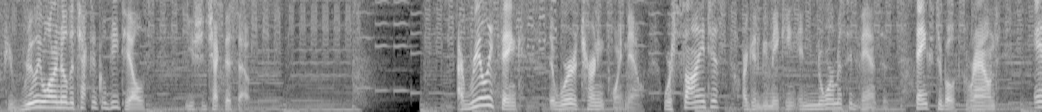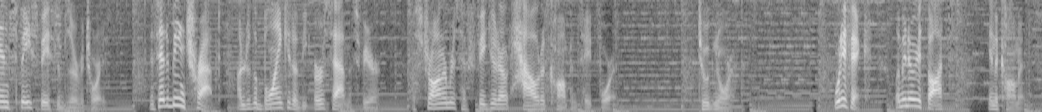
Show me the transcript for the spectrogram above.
if you really want to know the technical details, you should check this out. I really think that we're at a turning point now where scientists are going to be making enormous advances thanks to both ground and space based observatories. Instead of being trapped under the blanket of the Earth's atmosphere, astronomers have figured out how to compensate for it to ignore it. What do you think? Let me know your thoughts in the comments.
